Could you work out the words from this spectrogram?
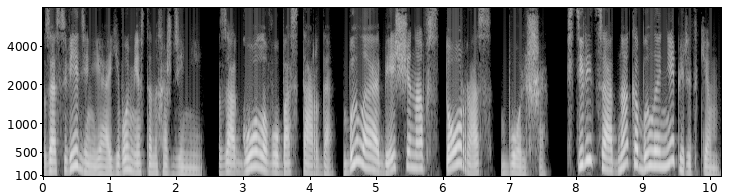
за сведения о его местонахождении. За голову бастарда было обещано в сто раз больше. Стелиться, однако, было не перед кем.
